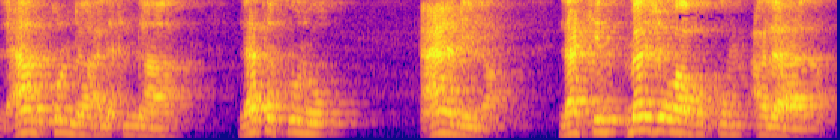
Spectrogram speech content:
العام قلنا على أنها لا تكون عاملة. لكن ما جوابكم على هذا؟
